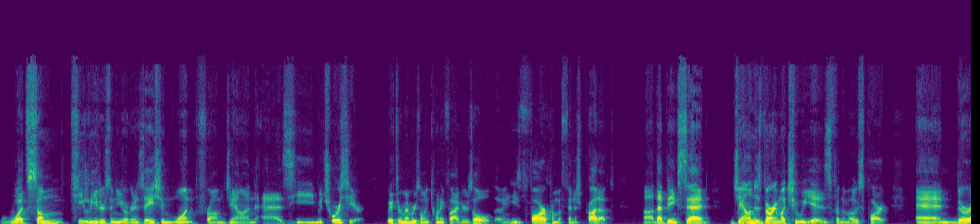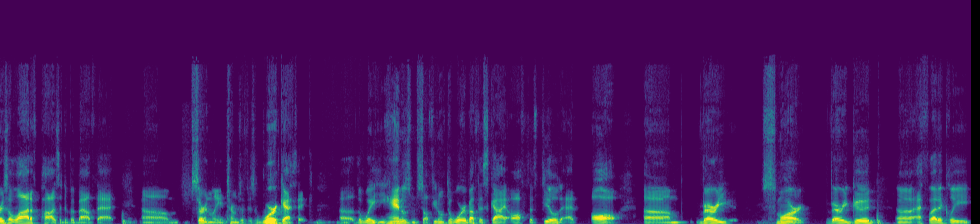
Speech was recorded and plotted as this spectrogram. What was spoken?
what some key leaders in the organization want from Jalen as he matures here. We have to remember he's only 25 years old. I mean, he's far from a finished product. Uh, that being said, Jalen is very much who he is for the most part. And there is a lot of positive about that, um, certainly in terms of his work ethic, uh, the way he handles himself. You don't have to worry about this guy off the field at all. Um, very smart, very good uh, athletically,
